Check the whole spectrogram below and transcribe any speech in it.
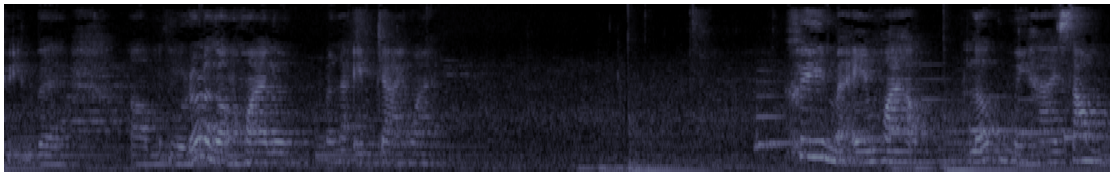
chuyện về uh, một người rất là gần hoa luôn đó là em trai hoa. Khi mà em hoa học lớp 12 xong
